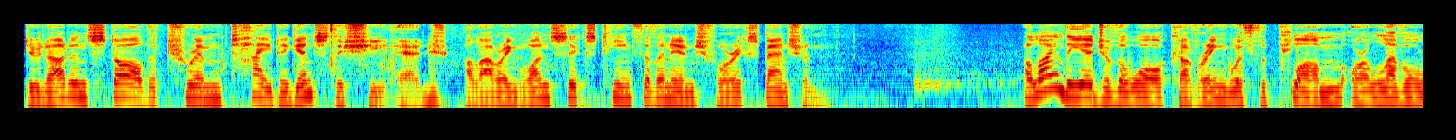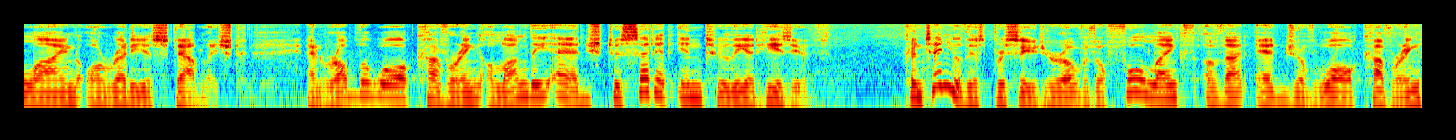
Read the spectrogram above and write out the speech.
Do not install the trim tight against the sheet edge, allowing 1 16th of an inch for expansion. Align the edge of the wall covering with the plumb or level line already established and rub the wall covering along the edge to set it into the adhesive. Continue this procedure over the full length of that edge of wall covering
